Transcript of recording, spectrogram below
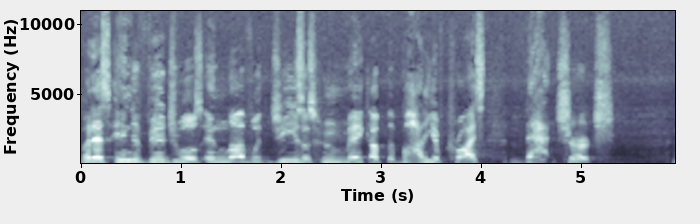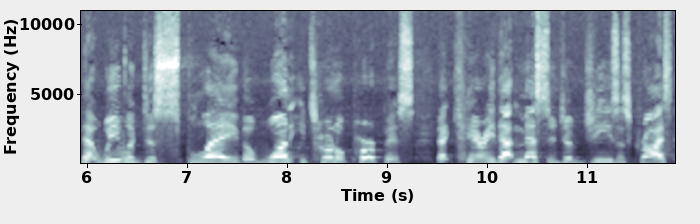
but as individuals in love with Jesus who make up the body of Christ, that church, that we would display the one eternal purpose that carry that message of Jesus Christ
